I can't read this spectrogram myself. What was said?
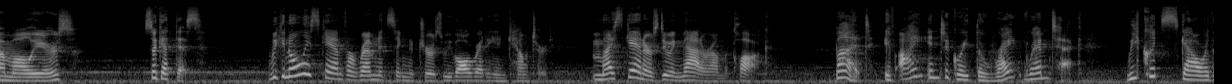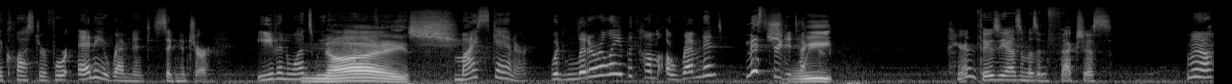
I'm all ears. So get this. We can only scan for remnant signatures we've already encountered. My scanner's doing that around the clock. But if I integrate the right REM tech, we could scour the cluster for any remnant signature, even ones we don't have. Nice. My scanner would literally become a remnant mystery detector. Sweet. Your enthusiasm is infectious. Yeah,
